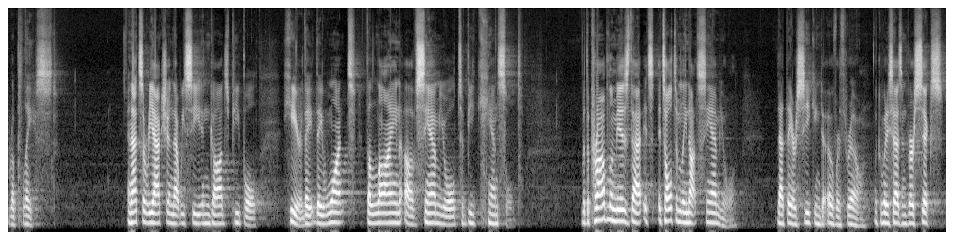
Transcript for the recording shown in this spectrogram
replaced. And that's a reaction that we see in God's people here. They, they want the line of Samuel to be canceled. But the problem is that it's, it's ultimately not Samuel that they are seeking to overthrow. Look at what he says in verse 6.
